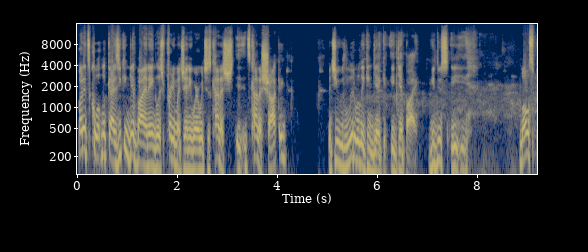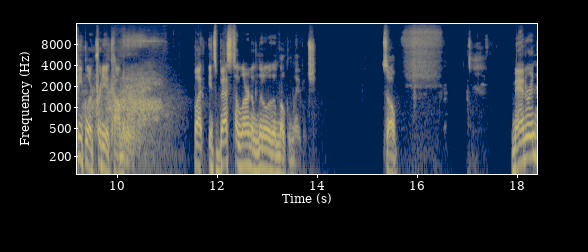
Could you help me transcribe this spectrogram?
but it's cool. Look, guys, you can get by in English pretty much anywhere, which is kind of it's kind of shocking but you literally can get get by. You can do. Most people are pretty accommodating, but it's best to learn a little of the local language. So, Mandarin.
